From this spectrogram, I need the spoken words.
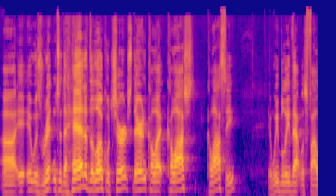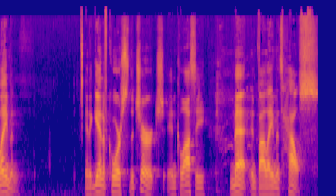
Uh, it, it, was written to the head of the local church there in Coloss- Colossae, and we believe that was Philemon. And again, of course, the church in Colossae met in Philemon's house.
